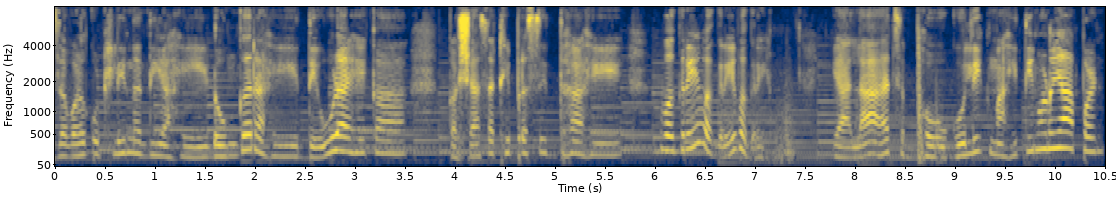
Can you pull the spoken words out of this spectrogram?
जवळ कुठली नदी आहे डोंगर आहे देऊळ आहे का? कशासाठी प्रसिद्ध आहे? वगैरे वगैरे वगैरे. यालाच भौगोलिक माहिती म्हणूया आपण.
